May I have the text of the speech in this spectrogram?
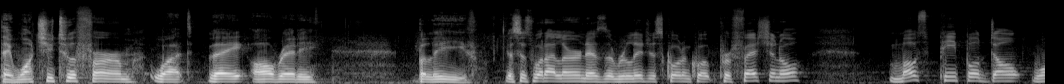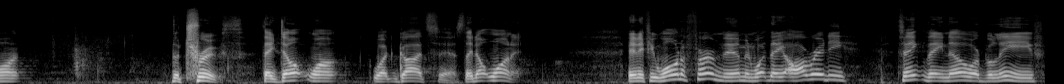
They want you to affirm what they already believe. This is what I learned as a religious, quote unquote, professional. Most people don't want the truth. They don't want what God says. They don't want it. And if you won't affirm them in what they already think they know or believe,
